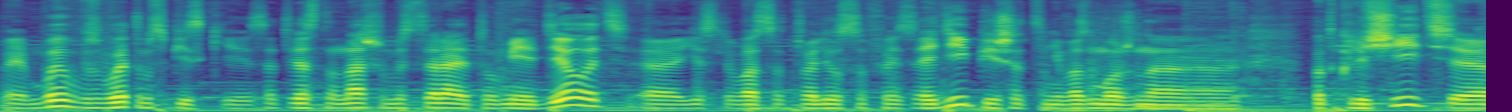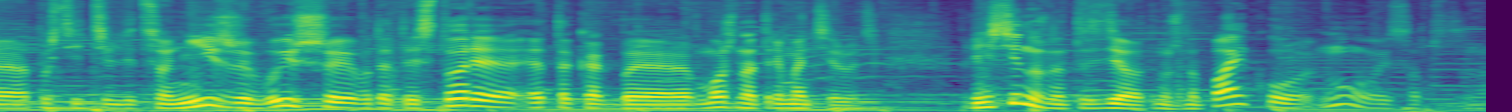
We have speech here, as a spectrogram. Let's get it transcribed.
э, мы в этом списке. Соответственно, наши мастера это умеют делать. Э, Если у вас отвалился Face ID, пишет, невозможно подключить, опустите лицо ниже, выше. Вот эта история, это как бы можно отремонтировать. Принести нужно это сделать, нужно пайку, ну и, собственно,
